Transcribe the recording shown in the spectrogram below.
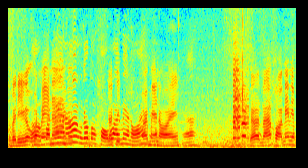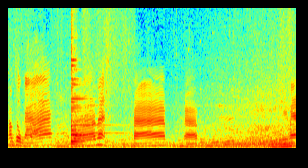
สบายดีก็วันแม่วันนะแม่เนาะมันก็ขอไหว้แม่น้อย ไหว้แม่น้อย อะก็นะขอให้แม่มีความสุขนะครับแม่ครับครับนี่แม่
